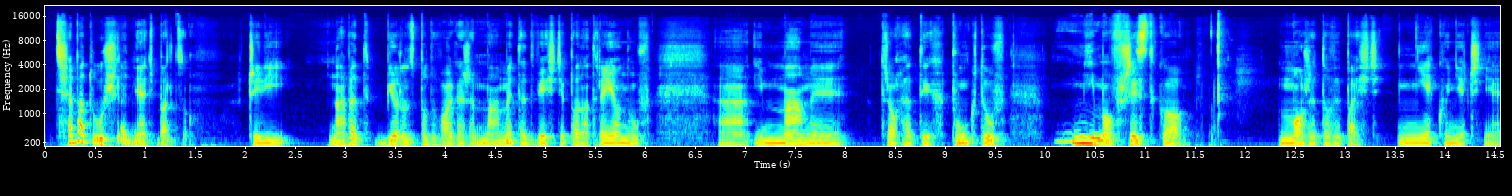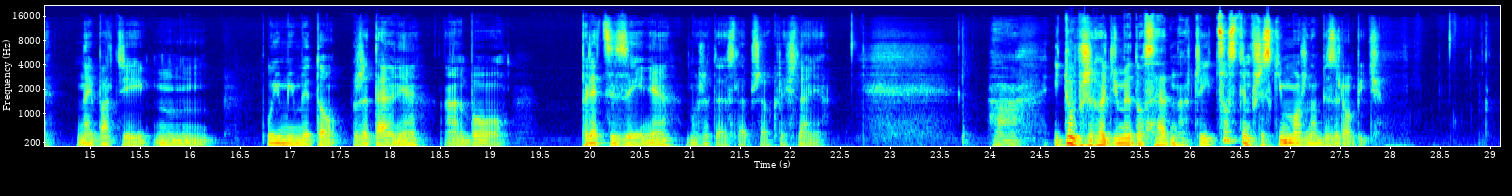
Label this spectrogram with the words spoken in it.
trzeba tu uśredniać bardzo. Czyli nawet biorąc pod uwagę, że mamy te 200 ponad rejonów a, i mamy trochę tych punktów, mimo wszystko może to wypaść niekoniecznie najbardziej, um, ujmijmy to rzetelnie albo precyzyjnie, może to jest lepsze określenie. A, I tu przechodzimy do sedna, czyli co z tym wszystkim można by zrobić?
